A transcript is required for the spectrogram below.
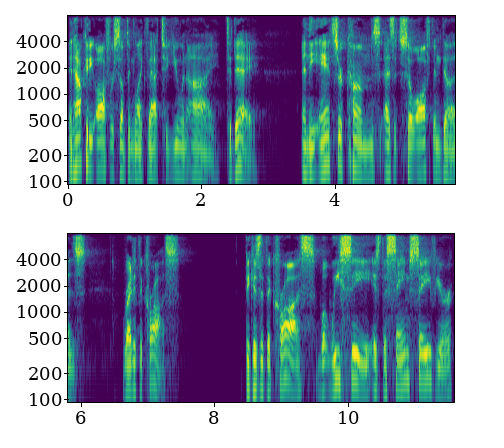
And how could he offer something like that to you and I today? And the answer comes, as it so often does, right at the cross. Because at the cross, what we see is the same Savior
